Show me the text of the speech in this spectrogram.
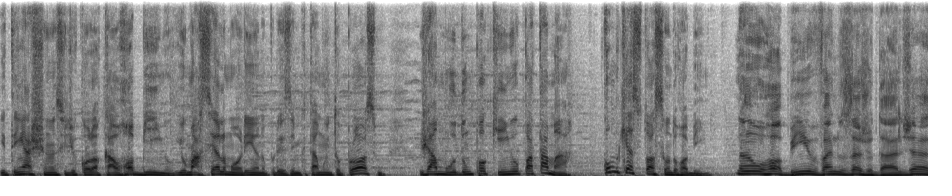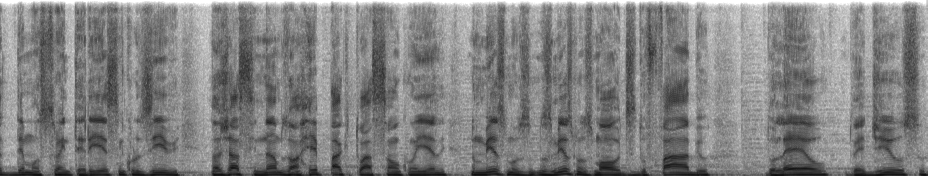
e tem a chance de colocar o Robinho e o Marcelo Moreno, por exemplo, que está muito próximo, já muda um pouquinho o patamar. Como que é a situação do Robinho? Não, o Robinho vai nos ajudar, ele já demonstrou interesse, inclusive Nós já assinamos uma repactuação com ele no mesmos, nos mesmos moldes do Fábio, do Léo, do Edilson.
